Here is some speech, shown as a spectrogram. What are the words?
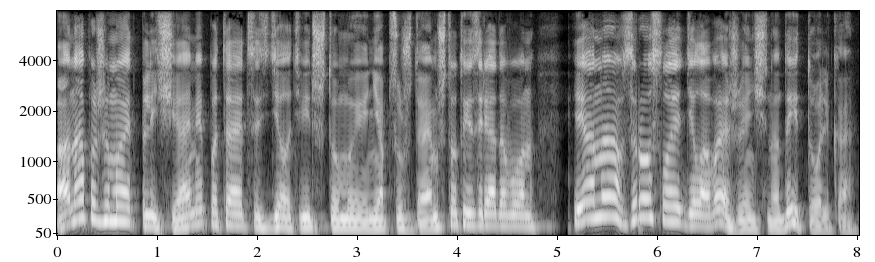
Она пожимает плечами, пытается сделать вид, что мы не обсуждаем что-то из ряда вон, и она взрослая деловая женщина, да и только.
